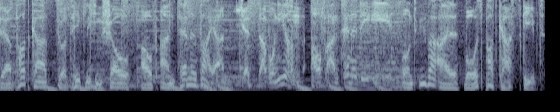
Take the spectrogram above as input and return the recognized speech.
Der Podcast zur täglichen Show auf Antenne Bayern. Jetzt abonnieren auf antenne.de und überall, wo es Podcasts gibt.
